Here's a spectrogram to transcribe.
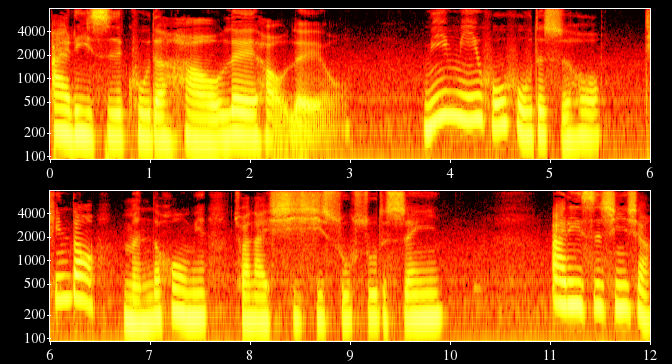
爱丽丝哭得好累，好累哦，迷迷糊糊的时候。”听到门的后面传来稀稀疏疏的声音，爱丽丝心想：“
